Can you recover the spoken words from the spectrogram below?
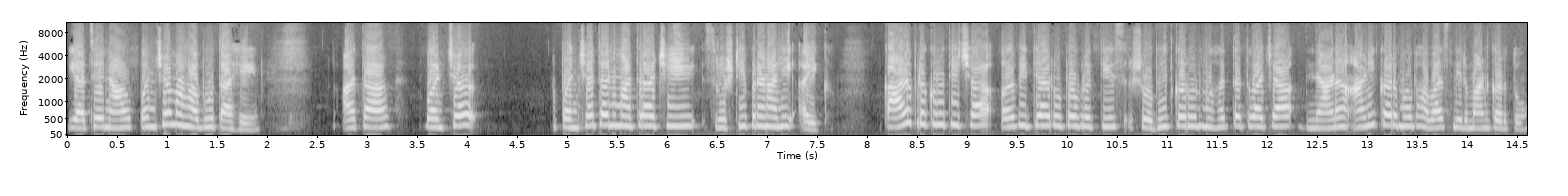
याचे नाव पंचमहाभूत आहे. आता पंच पंचतन मात्राची सृष्टी प्रणाली ऐक. काळ प्रकृतीच्या अविद्यारूप वृत्तीस शोभित करून महत्त्वाच्या ज्ञान आणि कर्मभावास निर्माण करतो.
